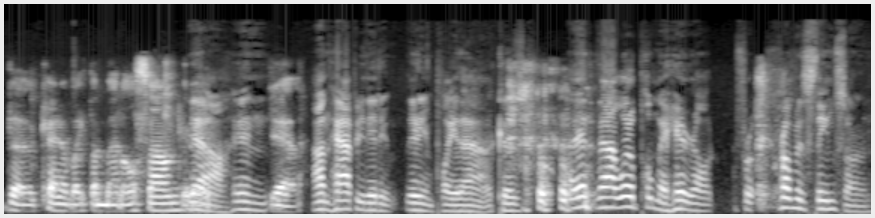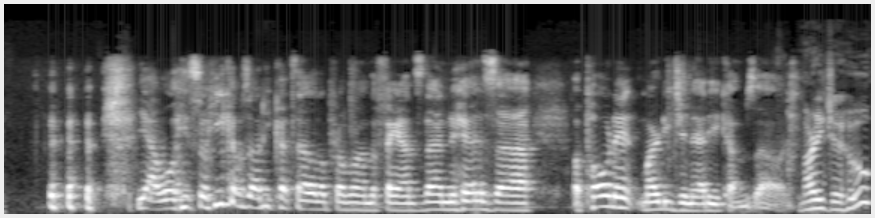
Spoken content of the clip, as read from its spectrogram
the kind of like the metal sound. right? Yeah, and Yeah. I'm happy they didn't they didn't play that because I would have pulled my hair out from, from his theme song. Yeah, well, he so he comes out, he cuts that little promo on the fans. Then his uh, opponent, Marty Jannetty, comes out. Marty Jehu?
